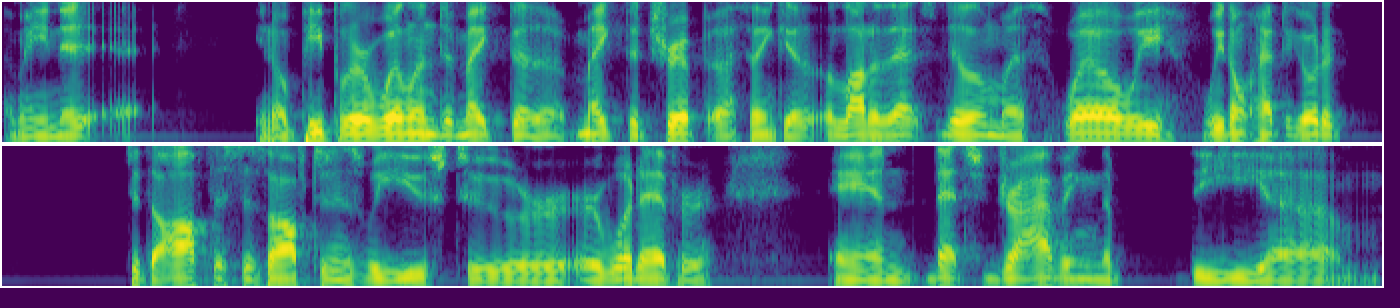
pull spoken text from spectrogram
I mean, it, you know, people are willing to make the make the trip. I think a, a lot of that's dealing with. Well, we we don't have to go to to the office as often as we used to, or or whatever, and that's driving the the um,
